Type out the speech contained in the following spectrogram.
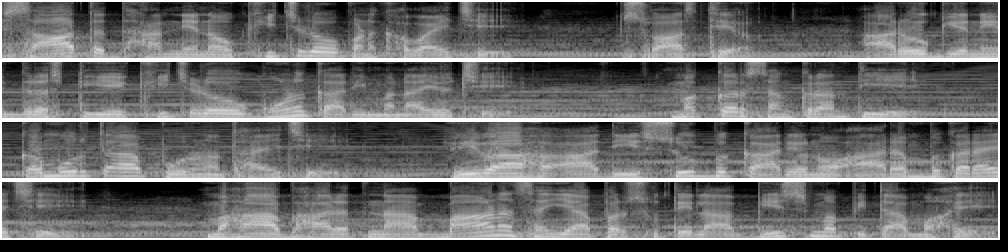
સાત ધાન્યનો ખીચડો પણ ખવાય છે. સ્વાસ્થ્ય, આરોગ્યની દ્રષ્ટિએ ખીચડો ગુણકારી મનાયો છે. મકર સંક્રાંતિએ કમૂરતા પૂર્ણ થાય છે. વિવાહ આદિ શુભ કાર્યોનો આરંભ કરાય છે. મહાભારતના બાણ સૈયા પર સૂતેલા ભીષ્મ પિતામહે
